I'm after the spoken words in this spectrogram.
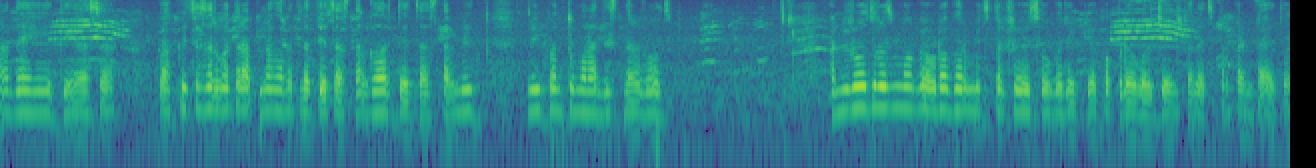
अर्धा हे ते असं. बाकीचं सर्व तर आपल्या घरातलं तेच असणार घर तेच असणार. मी मी पण तुम्हाला दिसणार रोज. आणि रोज रोज मग एवढं गरमीचं तर ड्रेस वगैरे किंवा कपडे वगैरे चेंज करायचा पण कंटाळा येतो.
